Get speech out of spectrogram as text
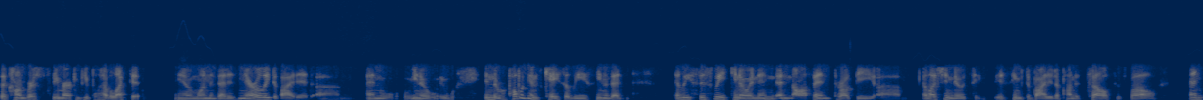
the Congress the American people have elected. You know, one that is narrowly divided, um, and you know, in the Republicans' case, at least, you know that at least this week, you know, and and, and often throughout the uh, election notes, it seems divided upon itself as well. And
